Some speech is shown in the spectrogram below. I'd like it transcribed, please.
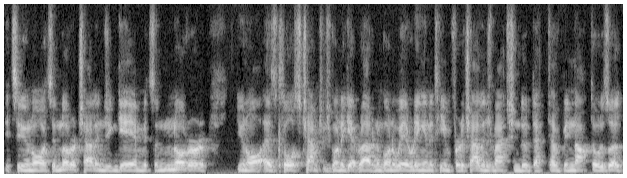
it's you know it's another challenging game. It's another you know as close championship going to get rather than going away ringing a team for a challenge match and that have been knocked out as well.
